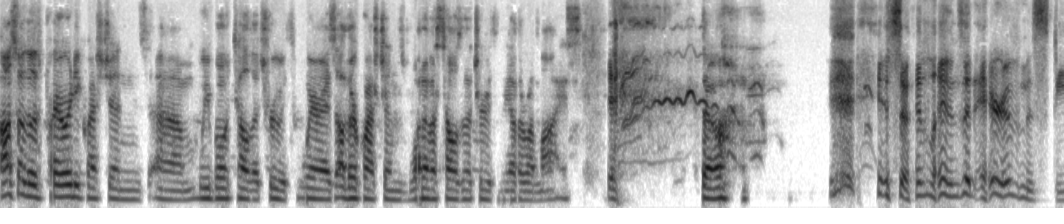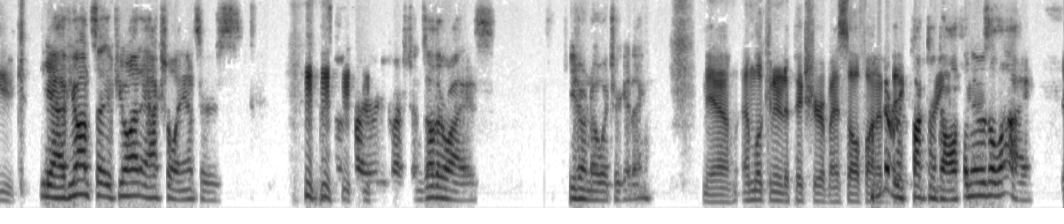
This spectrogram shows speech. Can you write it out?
also those priority questions, um, we both tell the truth, whereas other questions, one of us tells the truth and the other one lies. so so it lends an air of mystique. yeah, if you want, if you want actual answers, priority questions. Otherwise, you don't know what you're getting. yeah, I'm looking at a picture of myself on I a never fucked a dolphin. It was a lie.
